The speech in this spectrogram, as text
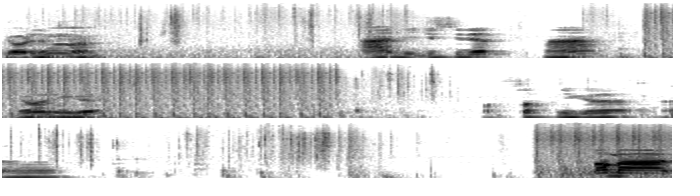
Gördün mü? Ha, did you see that? Ha? Yo nigga. Up nigga? Ha. Tamam.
